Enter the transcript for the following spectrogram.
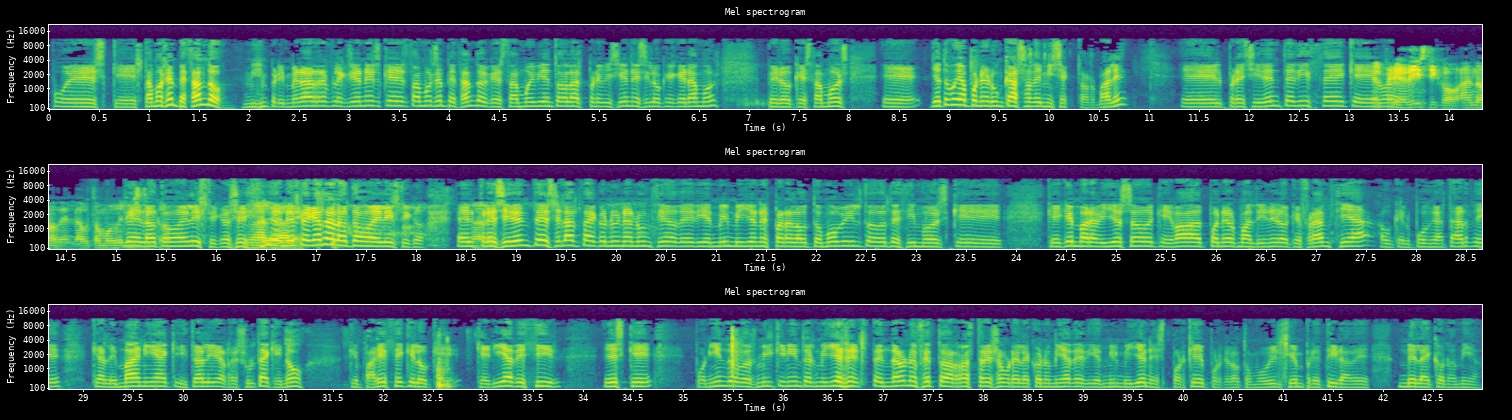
Pues que estamos empezando. Mi primera reflexión es que estamos empezando, que están muy bien todas las previsiones y lo que queramos, pero que estamos. Eh, yo te voy a poner un caso de mi sector, ¿vale? El presidente dice que... El periodístico, ah, no, del automovilístico. Del automovilístico, sí. en este caso, el automovilístico. El presidente se lanza con un anuncio de 10.000 millones para el automóvil. Todos decimos que que qué maravilloso, que va a poner más dinero que Francia, aunque lo ponga tarde, que Alemania, que Italia. Resulta que no, que parece que lo que quería decir es que poniendo 2.500 millones tendrá un efecto de arrastre sobre la economía de 10.000 millones. ¿Por qué? Porque el automóvil siempre tira de, de la economía.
